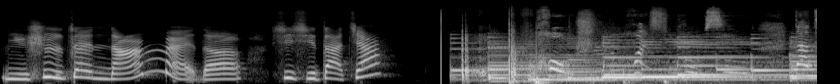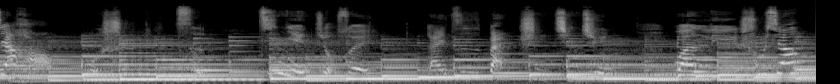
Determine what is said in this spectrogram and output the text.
你是在哪买的？谢谢大家。童诗唤醒童心，大家好，我是李子，今年九岁，来自百城千群，万里书香。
